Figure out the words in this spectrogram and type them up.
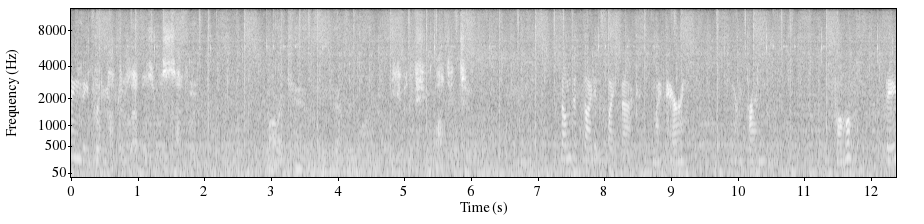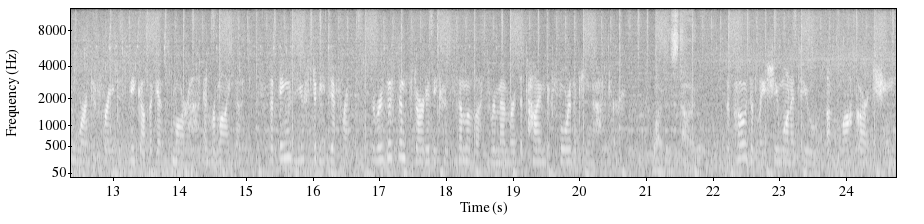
everything they the produce. upper levels will suffer, Mara can't feed everyone. even if she wanted to. Some decided to fight back. My parents, their friends, Saul. They weren't afraid to speak up against Mara and remind us that things used to be different. The resistance started because some of us remembered the time before the Keymaster. Why this title? Supposedly, she wanted to unlock our chains,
